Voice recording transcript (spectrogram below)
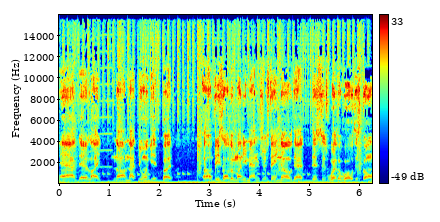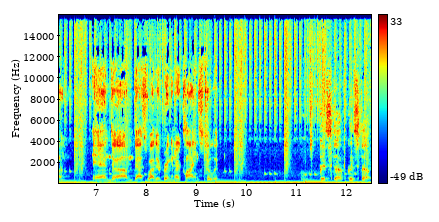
and they're like, no, I'm not doing it. But uh, these other money managers, they know that this is where the world is going, and um, that's why they're bringing their clients to it. Good stuff. Good stuff.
